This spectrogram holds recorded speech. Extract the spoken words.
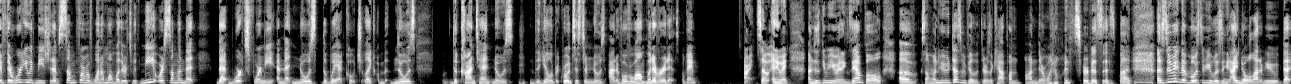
if they're working with me, should have some form of one-on-one, whether it's with me or someone that that works for me and that knows the way I coach, like um, knows the content, knows the yellow brick road system, knows out of overwhelm, whatever it is. Okay. All right. So anyway, I'm just giving you an example of someone who doesn't feel that there's a cap on on their one-on-one services. But assuming that most of you listening, I know a lot of you that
